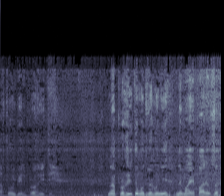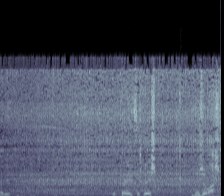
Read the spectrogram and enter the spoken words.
Автомобіль прогрітий. На прогрітому двигуні немає пари взагалі. Відкрию цю кришку. Дуже важко.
